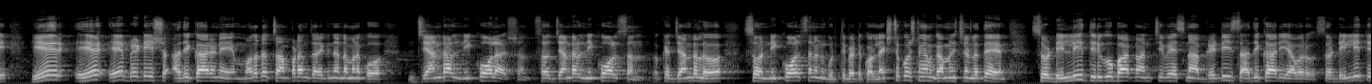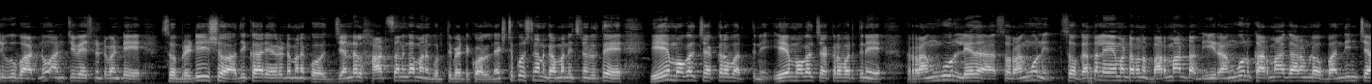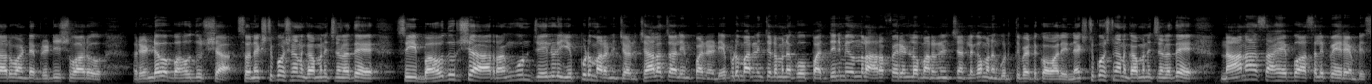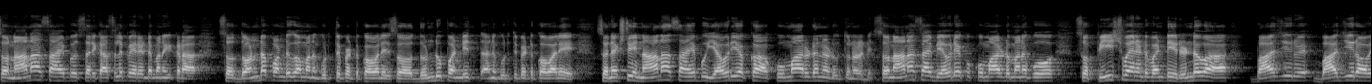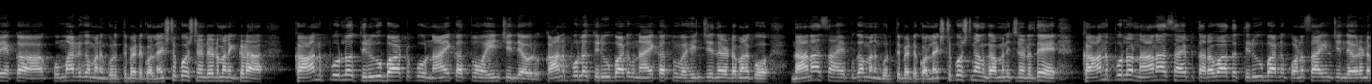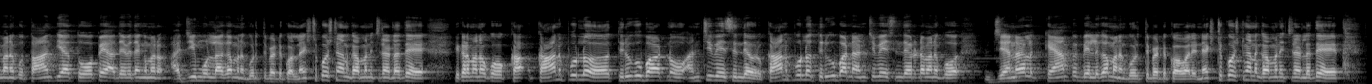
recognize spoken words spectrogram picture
ఏ ఏ ఏ బ్రిటిష్ అధికారిని మొదట చంపడం జరిగిందంటే మనకు general Nicholson. So general Nicholson okay general so Nicholson అని గుర్తుపెట్టుకోవాలి. నెక్స్ట్ క్వశ్చన్ కనుక గమనించినట్లయితే సో ఢిల్లీ తిరుగుబాటును అణచివేసిన బ్రిటిష్ అధికారి ఎవరు? సో ఢిల్లీ తిరుగుబాటును అణచివేసినటువంటి సో బ్రిటిష్ అధికారి ఎవరంటే మనకు జనరల్ హాట్సన్గా మనం గుర్తుపెట్టుకోవాలి. నెక్స్ట్ క్వశ్చన్ కనుక గమనించినట్లయితే ఏ మొఘల్ చక్రవర్తిని ఏ మొఘల్ చక్రవర్తిని రంగూన్ లేదా సో రంగూన్ సో గతంలో ఏమంటాం మనం బర్మా అంటాం. ఈ రంగూన్ కర్మాగారంలో బంధించారు అంటే బ్రిటిష్ వారు రెండవ Bahadur Shah. So next question గమనించినట్లయితే సో ఈ బహదూర్ షా రంగూన్ జైలులో ఎప్పుడు మరణించాడు? చాలా చాలా ఇంపార్టెంట్. ఎప్పుడు మరణించడం మనకు? పద్దెనిమిది వందల అరవై రెండులో మరణించినట్లుగా మనం గుర్తుపెట్టుకోవాలి. నెక్స్ట్ క్వశ్చన్ గమనించినట్లయితే నానా సాహెబ్ అసలు పేరేంటి? సో నానా సాహెబ్ సరికి అసలు పేరేంటి మనకి ఇక్కడ? సో దొండ పండుగ మనం గుర్తుపెట్టుకోవాలి. సో దొండు పండిత్ అని గుర్తుపెట్టుకోవాలి. సో నెక్స్ట్ ఈ నానా సాహెబ్ ఎవరి యొక్క కుమారుడు అని అడుగుతున్నాడు సో నానా సాహెబ్ ఎవరి యొక్క కుమారుడు మనకు సో పీష్వ అయినటువంటి రెండవ బాజీ బాజీరావు యొక్క కుమారుడుగా మనం గుర్తుపెట్టుకోవాలి. నెక్స్ట్ క్వశ్చన్ ఏంటంటే మనకి ఇక్కడ కాన్పూర్లో తిరుగుబాటుకు నాయకత్వం వహించింది ఎవరు? కాన్పూర్లో తిరుగుబాటుకు నాయకత్వం వహించింది అంటే మనకు నానా సాహెబ్గా మనం గుర్తుపెట్టుకోవాలి. నెక్స్ట్ క్వశ్చన్ మనం గమనించినట్లయితే కాన్పూర్లో నానా సాహెబ్ తర్వాత తిరుగుబాటును కొనసాగించింది ఎవరంటే మనకు తాంతియా తోపే అదేవిధంగా మనం అజీముల్లాగా మనం గుర్తుపెట్టుకోవాలి. నెక్స్ట్ క్వశ్చన్ గమనించినట్లయితే ఇక్కడ మనకు కా- కాన్పూర్లో తిరుగుబాటును అణచివేసింది ఎవరు? కాన్పూర్లో తిరుగుబాటును అణచివేసింది ఎవరంటే మనకు జనరల్ క్యాంప్ బెల్గా మనం గుర్తుపెట్టుకోవాలి. నెక్స్ట్ క్వశ్చన్ కనుక గమనించినట్లయితే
